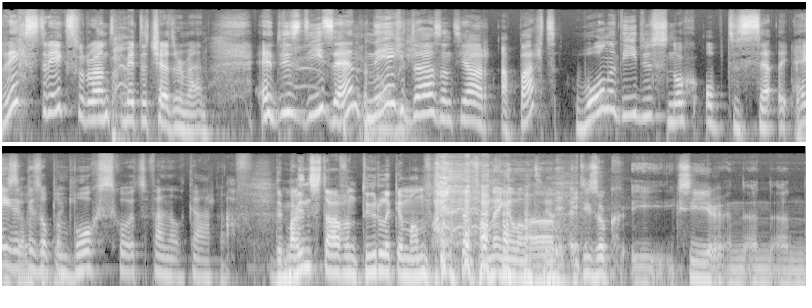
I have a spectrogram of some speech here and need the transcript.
rechtstreeks verwant met de Cheddarman. En dus die zijn 9000 jaar apart, wonen die dus nog op de eigenlijk dus op een boogschoot van elkaar af. De minst avontuurlijke man van, van Engeland. Uh, ja. Het is ook, ik zie hier een, een, een,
